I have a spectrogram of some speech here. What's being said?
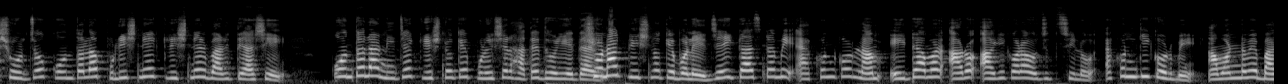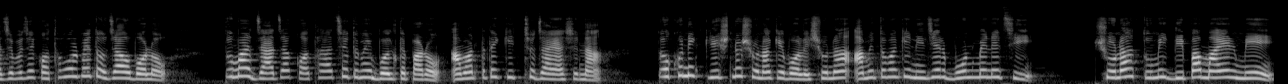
সূর্য, কোন্তলা পুলিশ নিয়ে কৃষ্ণের বাড়িতে আসে। কোন্তলা নিজে কৃষ্ণকে পুলিশের হাতে ধরিয়ে দেয়। সোনা কৃষ্ণকে বলে, যেই কাজটা আমি এখন করলাম, এইটা আমার আরও আগে করা উচিত ছিল। এখন কি করবে? আমার নামে বাজে বাজে কথা বলবে তো, যাও বলো। তোমার যা যা কথা আছে তুমি বলতে পারো। আমার তাতে কিচ্ছু যায় আসে না। তখনই কৃষ্ণ সোনাকে বলে, সোনা, আমি তোমাকে নিজের বোন মেনেছি। সোনা, তুমি দীপা মায়ের মেয়ে,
